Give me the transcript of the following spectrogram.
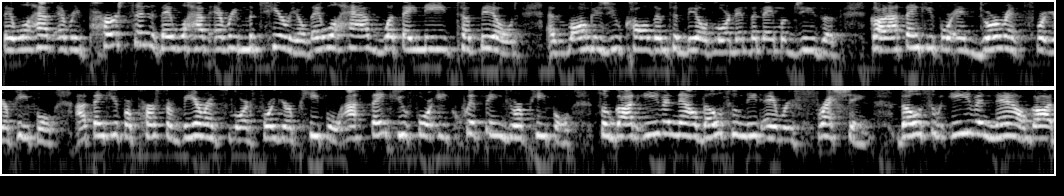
They will have every person. They will have every material. They will have what they need to build as long as you call them to build, Lord, in the name of Jesus. God, I thank you for endurance for your people. I thank you for perseverance, Lord, for your people. I thank you for equipping your people. So, God, even now, those who need a refreshing, those who even now, God,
